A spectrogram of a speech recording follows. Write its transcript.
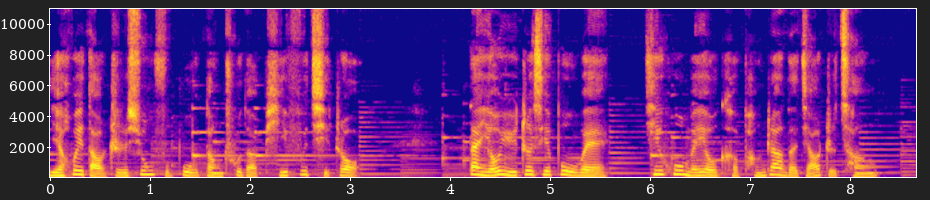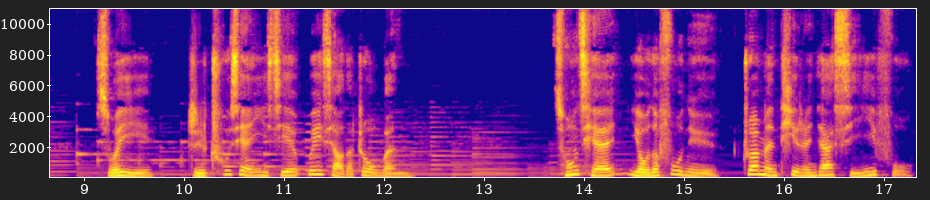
也会导致胸腹部等处的皮肤起皱，但由于这些部位几乎没有可膨胀的角质层，所以只出现一些微小的皱纹。从前有的妇女。专门替人家洗衣服，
